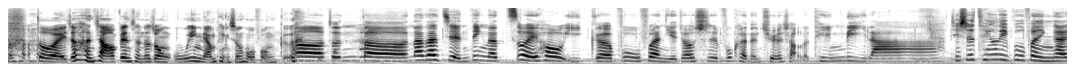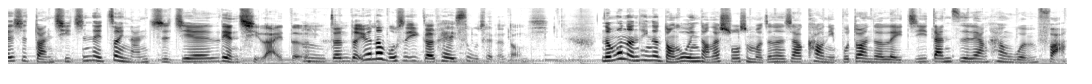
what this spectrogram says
对，就很想要变成那种无印良品生活风格。呃，真的。那在检定的最后一个部分，也就是不可能缺少的听力啦。其实听力部分应该是短期之内最难直接练起来的。嗯，真的，因为那不是一个可以速成的东西。能不能听得懂录音档在说什么，真的是要靠你不断的累积单字量和文法。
